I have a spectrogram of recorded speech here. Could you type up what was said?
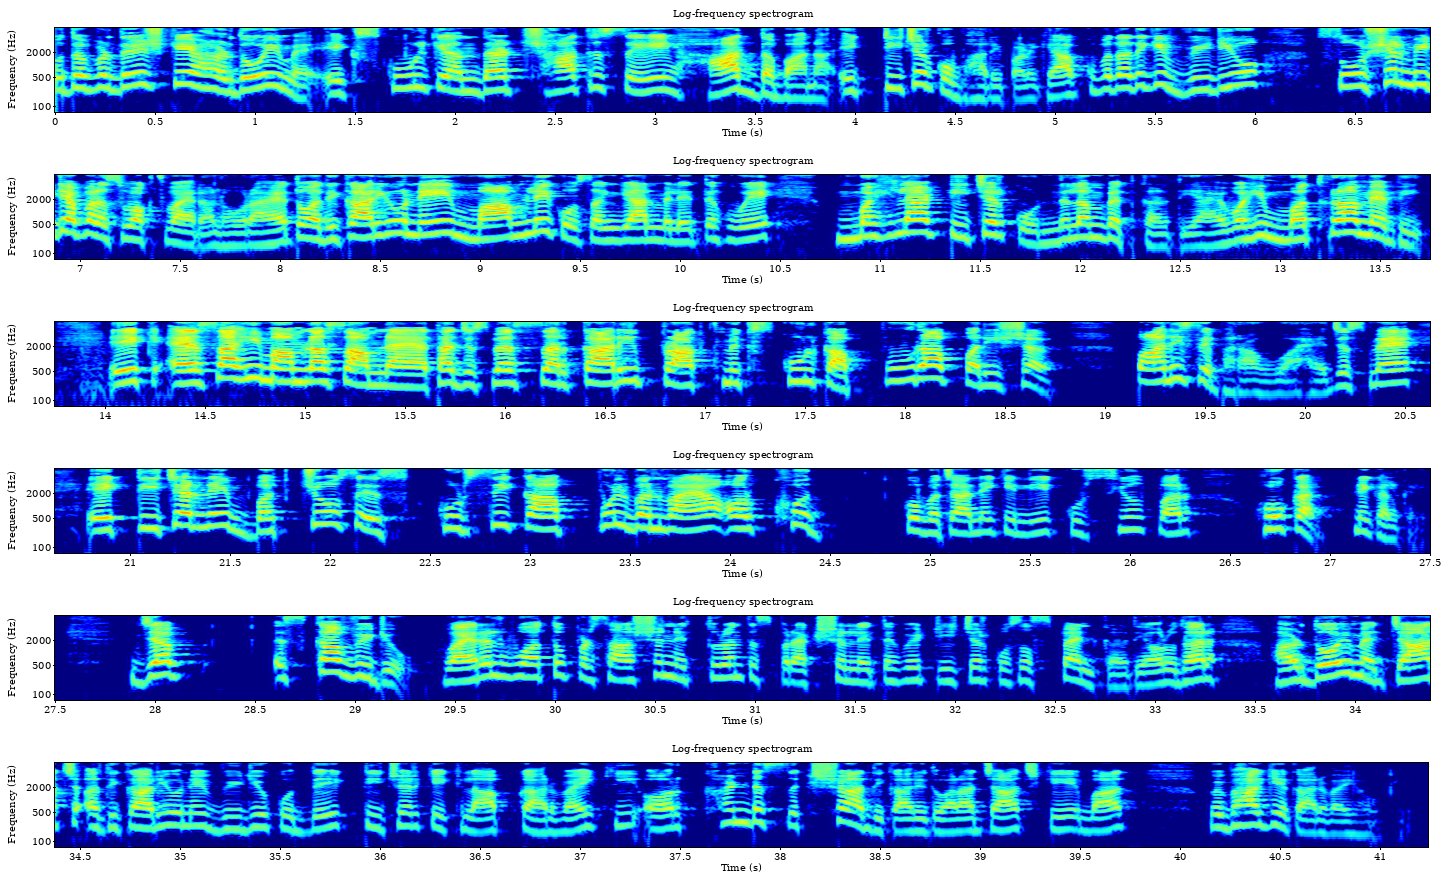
उत्तर प्रदेश के हरदोई में एक स्कूल के अंदर छात्र से हाथ दबाना, एक टीचर को भारी पड़ गया। आपको बता दें कि वीडियो सोशल मीडिया पर इस वक्त वायरल हो रहा है तो अधिकारियों ने मामले को संज्ञान में लेते हुए महिला टीचर को निलंबित कर दिया है। वहीं मथुरा में भी एक ऐसा ही मामला सामने आया था, जिसमें सरकारी प्राथमिक स्कूल का पूरा परिसर पानी से भरा हुआ है, जिसमें एक टीचर ने बच्चों से कुर्सी का पुल बनवाया और खुद को बचाने के लिए कुर्सियों पर होकर निकल गई। जब इसका वीडियो वायरल हुआ तो प्रशासन ने तुरंत इस पर एक्शन लेते हुए टीचर को सस्पेंड कर दिया और उधर हरदोई में जाँच अधिकारियों ने वीडियो को देख टीचर के खिलाफ कार्रवाई की और खंड शिक्षा अधिकारी द्वारा जाँच के बाद विभागीय कार्रवाई होगी।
